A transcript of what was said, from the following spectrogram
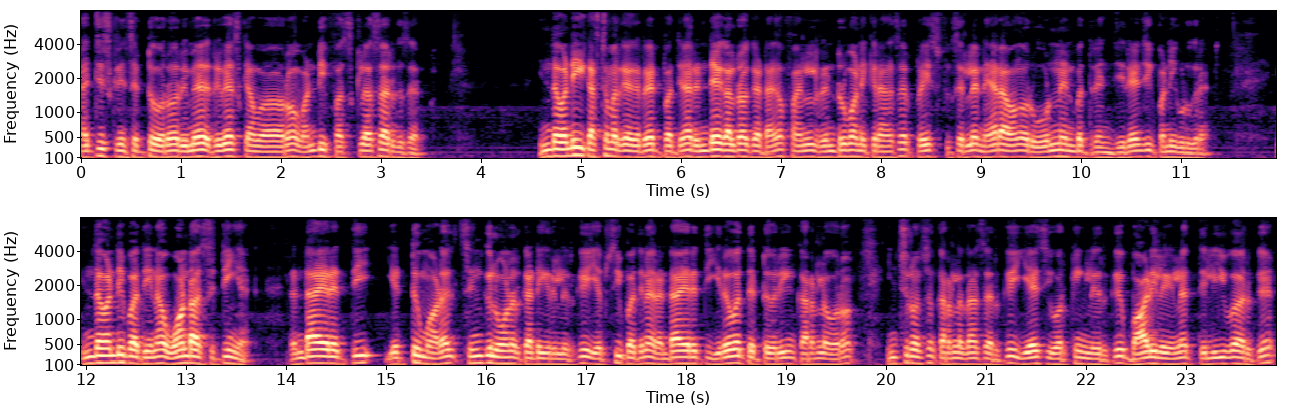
டச் ஸ்க்ரீன் செட்டு வரும். ரிமே ரிவர்ஸ் கேமரா வரும். வண்டி ஃபஸ்ட் கிளாஸாக இருக்குது சார் இந்த வண்டிக்கு கஸ்டமர் கேட்குற ரேட் பார்த்தீங்கன்னா ரெண்டே கால் ரூபா கேட்டாங்க. ஃபைனல் ரெண்டு ரூபா நிற்கிறாங்க சார் ப்ரைஸ் ஃபிக்ஸரில் நேராக வாங்க. ஒரு ஒன்று எண்பத்தி ரேஞ்சுக்கு பண்ணி கொடுக்குறேன். இந்த வண்டி பார்த்தீங்கன்னா ஹோண்டா சிட்டிங்க ரெண்டாயிரத்தி எட்டு மாடல் சிங்கிள் ஓனர் கேட்டகரியில் இருக்குது எஃப்சி பார்த்தீங்கன்னா ரெண்டாயிரத்தி இருபத்தெட்டு வரைக்கும் கரண்டில் வரும். இன்சூரன்ஸும் கரண்டில் தான் சார் இருக்குது ஏசி ஒர்க்கிங்கில் இருக்குது பாடி லைன்லாம் தெளிவாக இருக்குது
